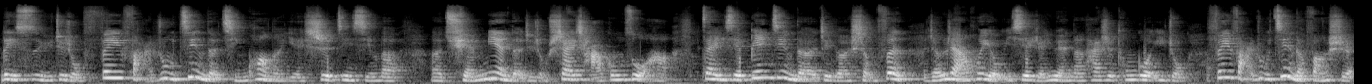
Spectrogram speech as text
类似于这种非法入境的情况呢，也是进行了。呃，全面的这种筛查工作哈，在一些边境的这个省份，仍然会有一些人员呢，他是通过一种非法入境的方式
